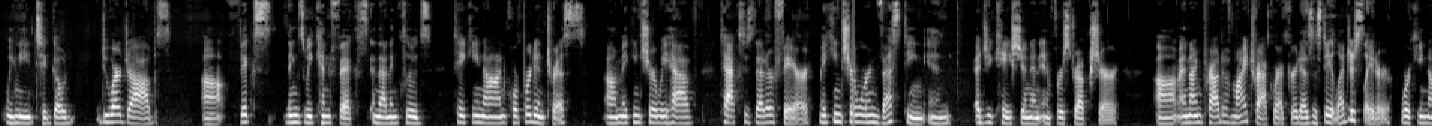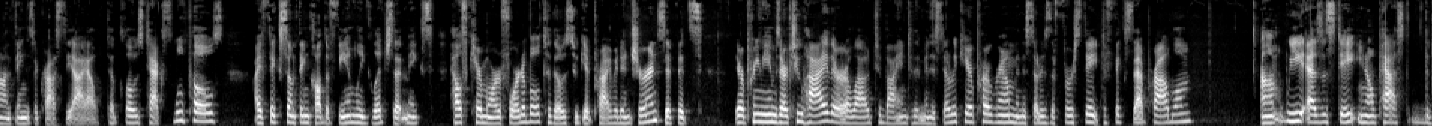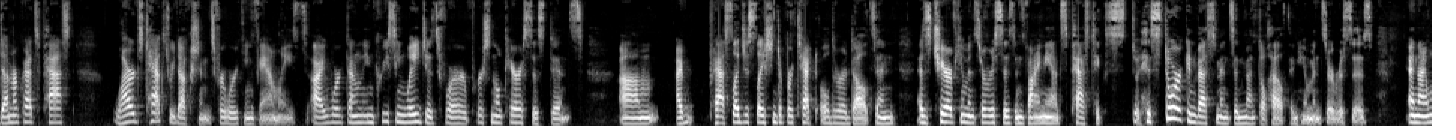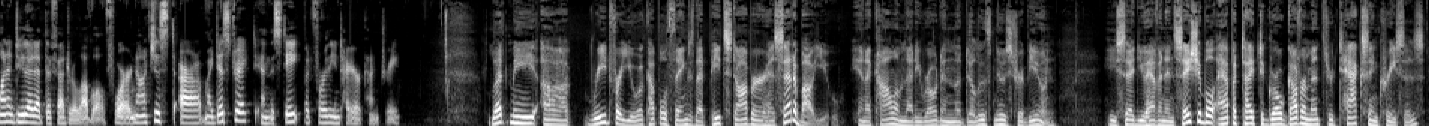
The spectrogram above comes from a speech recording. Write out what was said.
we need to go do our jobs, uh, fix things we can fix, and that includes taking on corporate interests, uh, making sure we have taxes that are fair, making sure we're investing in education and infrastructure. Um, and I'm proud of my track record as a state legislator working on things across the aisle to close tax loopholes. I fixed something called the family glitch that makes healthcare more affordable to those who get private insurance. If it's their premiums are too high. They're allowed to buy into the Minnesota Care program. Minnesota is the first state to fix that problem. Um, we, as a state, you know, passed the Democrats passed large tax reductions for working families. I worked on increasing wages for personal care assistants. Um, I passed legislation to protect older adults, and as chair of Human Services and Finance, passed his, historic investments in mental health and human services. And I want to do that at the federal level for not just our, my district and the state, but for the entire country. Let me uh, read for you a couple of things that Pete Stauber has said about you in a column that he wrote in the Duluth News Tribune. He said, You have an insatiable appetite to grow government through tax increases,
